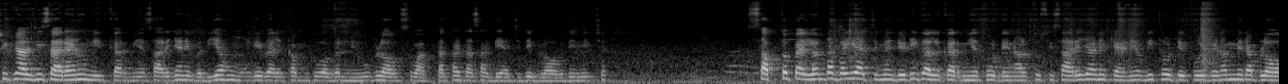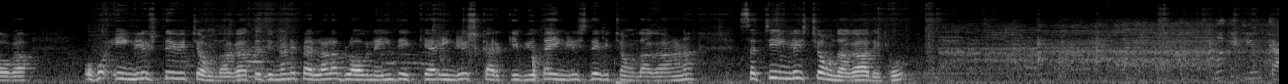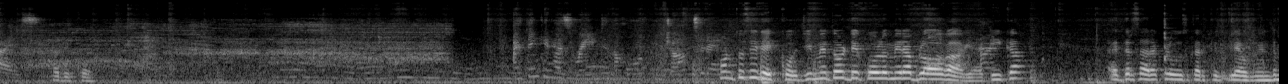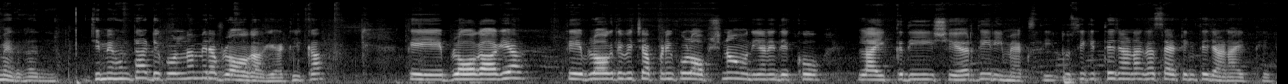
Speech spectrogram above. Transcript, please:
ਸ਼੍ਰੀ ਅਕਾਲ ਜੀ, ਸਾਰਿਆਂ ਨੂੰ ਉਮੀਦ ਕਰਦੀ ਹਾਂ ਸਾਰੇ ਜਣੇ ਵਧੀਆ ਹੋਵੋਗੇ। Welcome to our new vlog ਸਵਾਗਤ ਹੈ ਤੁਹਾਡਾ ਸਾਡੇ ਅੱਜ ਦੇ ਵਲੌਗ ਦੇ ਵਿੱਚ। ਸਭ ਤੋਂ ਪਹਿਲਾਂ ਤਾਂ ਬਈ ਅੱਜ ਮੈਂ ਜਿਹੜੀ ਗੱਲ ਕਰਨੀ ਹੈ ਤੁਹਾਡੇ ਨਾਲ, ਤੁਸੀਂ ਸਾਰੇ ਜਾਣੇ ਕਹਿਣੇ ਹੋ ਵੀ ਤੁਹਾਡੇ ਕੋਲ ਜਿਹੜਾ ਮੇਰਾ ਵਲੌਗ ਆ, ਉਹ ਇੰਗਲਿਸ਼ ਦੇ ਵਿੱਚ ਆਉਂਦਾਗਾ ਤੇ ਜਿਨ੍ਹਾਂ ਨੇ ਪਹਿਲਾਂ ਵਾਲਾ ਵਲੌਗ ਨਹੀਂ ਦੇਖਿਆ ਇੰਗਲਿਸ਼ ਕਰਕੇ ਵੀ ਉਹ ਤਾਂ ਇੰਗਲਿਸ਼ ਦੇ ਵਿੱਚ ਆਉਂਦਾਗਾ, ਹਨਾ? ਸੱਚੀ ਇੰਗਲਿਸ਼ ਚ ਆਉਂਦਾਗਾ ਆ ਦੇਖੋ। Look at you guys. ਆ ਦੇਖੋ। ਹੁਣ ਤੁਸੀਂ ਦੇਖੋ, ਜਿਵੇਂ ਤੁਹਾਡੇ ਕੋਲ ਮੇਰਾ ਬਲੌਗ ਆ ਗਿਆ, ਠੀਕ ਆ? ਇੱਧਰ ਸਾਰਾ ক্লোਜ਼ ਕਰਕੇ ਲਿਆਓ, ਮੈਂ ਤਾਂ ਮੈਂ ਦਿਖਾ ਦਿੰਦੀ ਹਾਂ। ਜਿਵੇਂ ਹੁਣ ਤੁਹਾਡੇ ਕੋਲ ਨਾ ਮੇਰਾ ਬਲੌਗ ਆ ਗਿਆ, ਠੀਕ ਆ? ਤੇ ਬਲੌਗ ਆ ਗਿਆ, ਤੇ ਬਲੌਗ ਦੇ ਵਿੱਚ ਆਪਣੇ ਕੋਲ ਆਪਸ਼ਨਾਂ ਆਉਂਦੀਆਂ ਨੇ, ਦੇਖੋ ਲਾਈਕ ਦੀ ਸ਼ੇਅਰ ਦੀ ਰੀਮੈਕਸ ਦੀ। ਤੁਸੀਂ ਕਿੱਥੇ ਜਾਣਾਗਾ? ਸੈਟਿੰਗ ਤੇ ਜਾਣਾ ਇੱਥੇ।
